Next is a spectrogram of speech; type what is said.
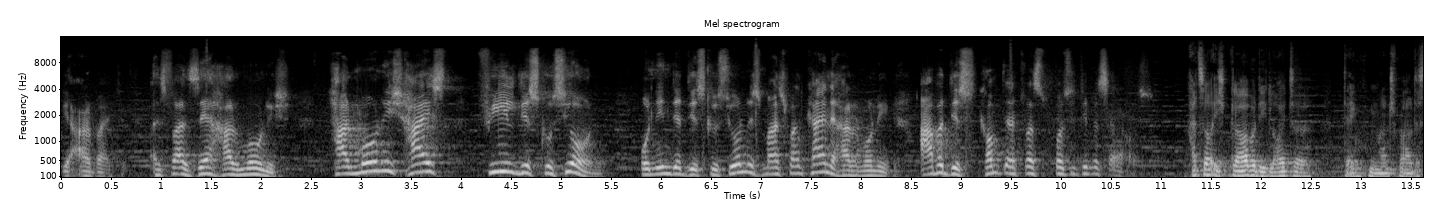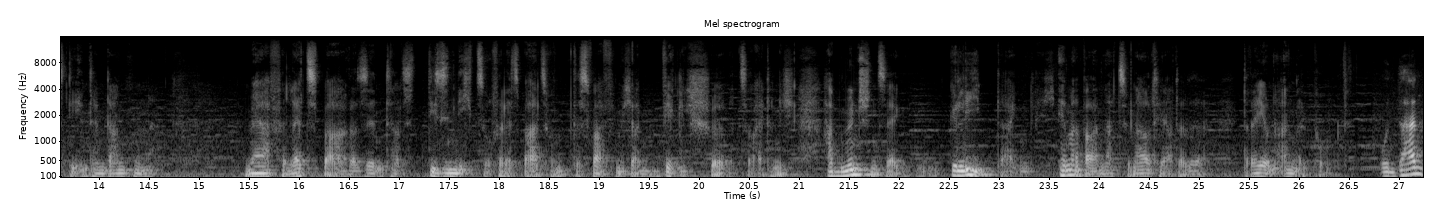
gearbeitet. Es war sehr harmonisch. Harmonisch heißt viel Diskussion. Und in der Diskussion ist manchmal keine Harmonie. Aber es kommt etwas Positives heraus. Also ich glaube, die Leute denken manchmal, dass die Intendanten mehr Verletzbare sind. Als, die sind nicht so verletzbar. Also das war für mich eine wirklich schöne Zeit. Und ich habe München sehr geliebt eigentlich. Immer war Nationaltheater der Dreh- und Angelpunkt. Und dann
